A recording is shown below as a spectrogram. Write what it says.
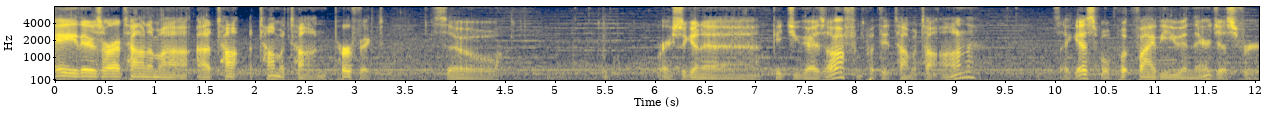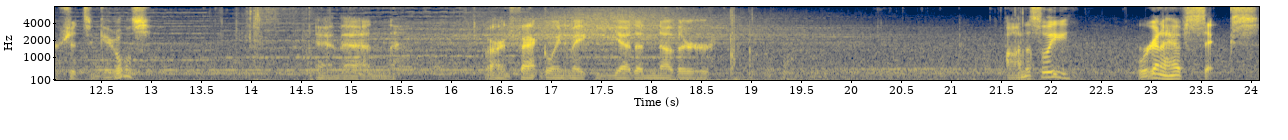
Hey, there's our autonoma, auto automaton. Perfect. So, we're actually gonna get you guys off and put the automaton on. So I guess we'll put five of you in there just for shits and giggles. And then we are in fact going to make yet another... Honestly, we're going to have six.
